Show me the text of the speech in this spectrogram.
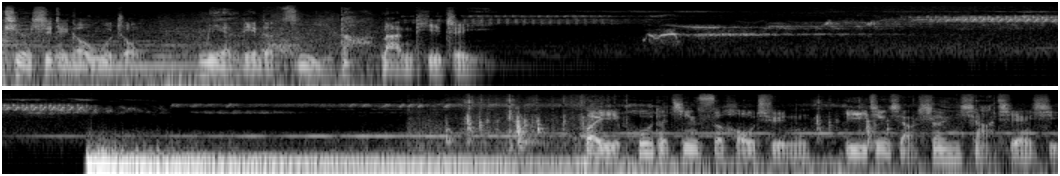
这是这个物种面临的最大难题之一。北坡的金丝猴群已经向山下迁徙。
